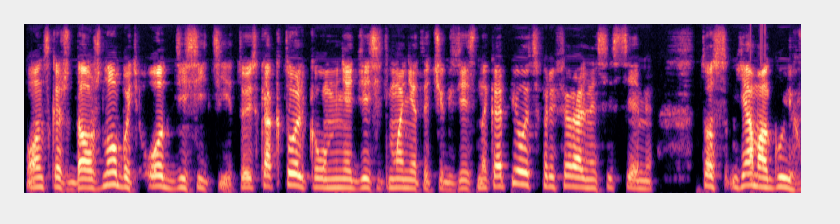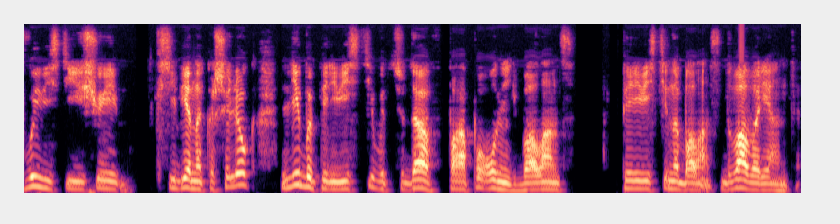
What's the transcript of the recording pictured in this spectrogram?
он скажет должно быть от 10. То есть как только у меня 10 монеточек здесь накопилось в реферальной системе, то я могу их вывести еще и к себе на кошелек, либо перевести вот сюда, пополнить баланс, перевести на баланс. Два варианта.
